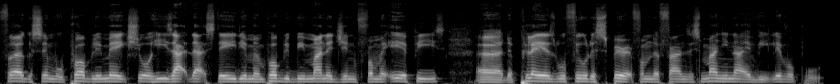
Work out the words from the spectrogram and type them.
Ferguson will probably make sure he's at that stadium and probably be managing from an earpiece. Uh, the players will feel the spirit from the fans. It's Man United v Liverpool.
